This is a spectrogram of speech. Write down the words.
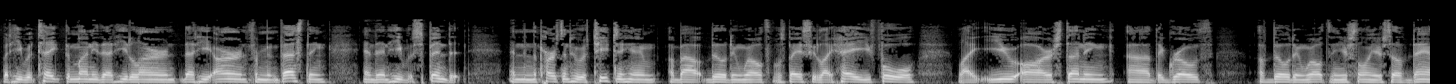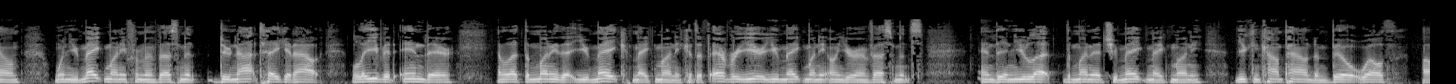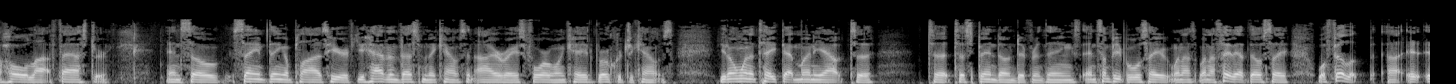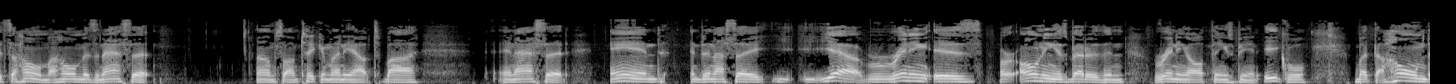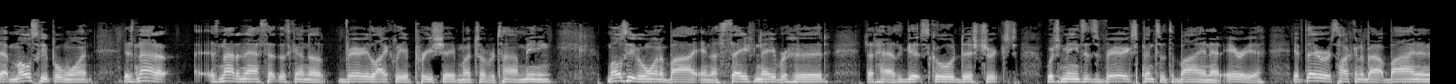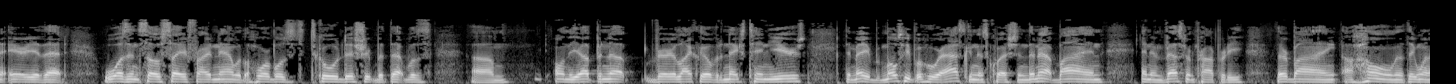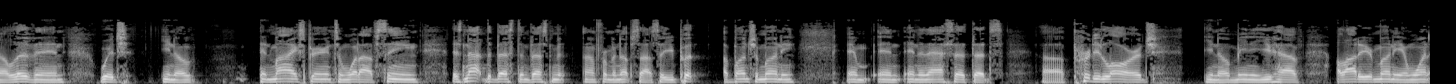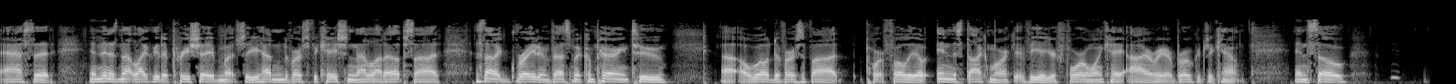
but he would take the money that he learned, that he earned from investing, and then he would spend it. And then the person who was teaching him about building wealth was basically like, "Hey, you fool! Like you are stunning uh, the growth of building wealth and you're slowing yourself down. When you make money from investment, do not take it out. Leave it in there and let the money that you make make money. Because if every year you make money on your investments and then you let the money that you make make money, you can compound and build wealth a whole lot faster. And so, same thing applies here. If you have investment accounts and IRAs, 401ks, brokerage accounts, you don't want to take that money out to to, to spend on different things. And some people will say, when I, when I say that, they'll say, well, Philip, uh, it, it's a home. My home is an asset. Um, so I'm taking money out to buy an asset. And, and then I say, yeah, renting is, or owning is better than renting all things being equal. But the home that most people want is not a, is not an asset that's going to very likely appreciate much over time. Meaning, most people want to buy in a safe neighborhood that has good school districts, which means it's very expensive to buy in that area. If they were talking about buying in an area that wasn't so safe right now with a horrible school district, but that was um, on the up and up, very likely over the next 10 years, then maybe. But most people who are asking this question, they're not buying an investment property. They're buying a home that they want to live in, which, you know, in my experience and what I've seen, is not the best investment um, from an upside. So you put a bunch of money in in, in an asset that's uh, pretty large. You know, meaning you have a lot of your money in one asset, and then it's not likely to appreciate much. So you have no diversification, not a lot of upside. It's not a great investment comparing to uh, a well diversified portfolio in the stock market via your 401k IRA or brokerage account. And so,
